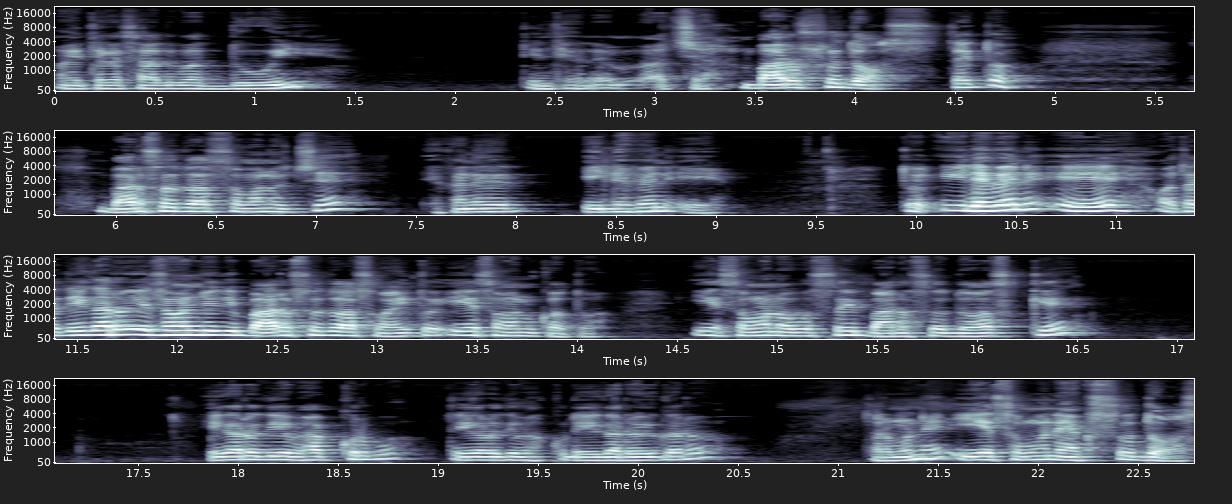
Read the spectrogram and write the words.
নয় থেকে সাত বাদ দুই, তিন থেকে আচ্ছা বারোশো দশ, তাই তো? বারোশো দশ সমান হচ্ছে এখানে ইলেভেন এ তো ইলেভেন এ অর্থাৎ এগারো এ সমান যদি বারোশো দশ হয়, তো এ সমান কত? এ সমান অবশ্যই বারোশো দশকে এগারো দিয়ে ভাগ করব। তো এগারো দিয়ে ভাগ করলে এগারো এগারো, তার মানে এ সমান একশো দশ,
